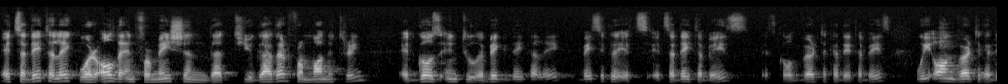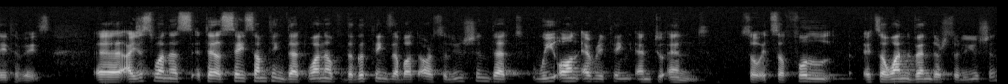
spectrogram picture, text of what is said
It's a data lake where all the information that you gather from monitoring it goes into a big data lake. Basically, it's it's a database. It's called Vertica database. We own Vertica database. Uh, I just want to say something that one of the good things about our solution that we own everything end to end. So it's a full, it's a one vendor solution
